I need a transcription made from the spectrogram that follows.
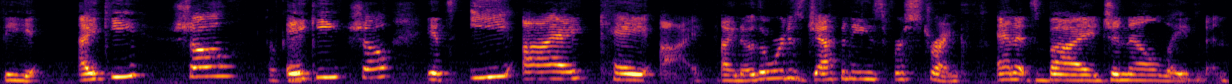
the Eiki shawl. Okay. Eiki shawl. It's E I K I. I know the word is Japanese for strength, and it's by Janel Laidman.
